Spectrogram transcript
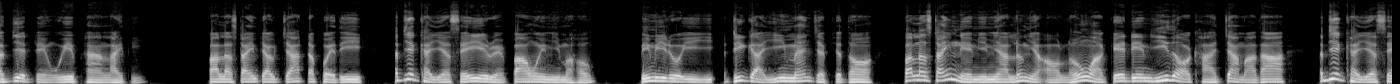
အပြစ်တင်ဝေဖန်လိုက်သည်ပါလက်စတိုင်းပျောက်ကြားတပ်ဖွဲ့သည်အပြစ်ခတ်ရစဲရေးတွင်ပါဝင်မည်မဟုတ်မိမိတို့၏အဓိကရည်မှန်းချက်ဖြစ်သောပါလက်စတိုင်းနယ်မြေများလွတ်မြောက်အောင်လုံးဝကယ်တင်ပြီးသောအခါကြမှာသာအပြစ်ခတ်ရစဲ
